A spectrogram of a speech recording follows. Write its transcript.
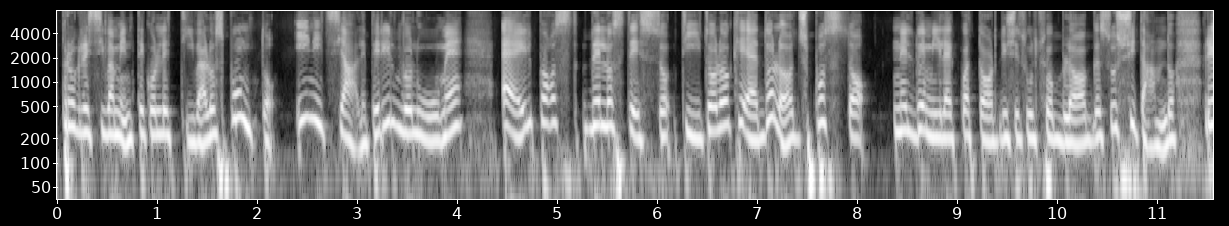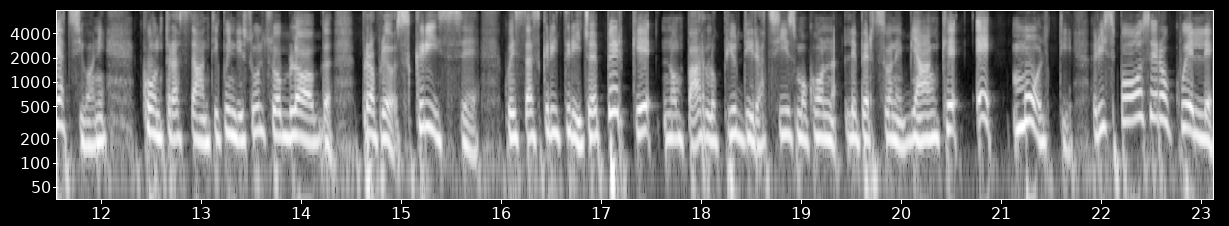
progressivamente collettiva. Lo spunto iniziale per il volume è il post dello stesso titolo che Edo Lodge postò nel 2014 sul suo blog, suscitando reazioni contrastanti. Quindi sul suo blog proprio scrisse questa scrittrice perché non parlo più di razzismo con le persone bianche e molti risposero, quelle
